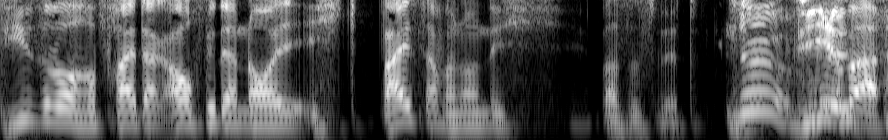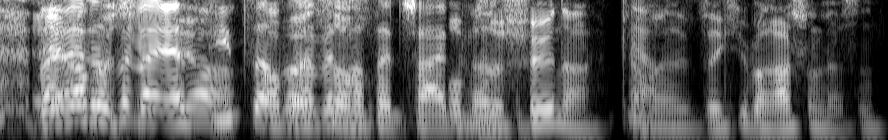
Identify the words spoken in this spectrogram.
Diese Woche Freitag auch wieder neu. Ich weiß aber noch nicht, was es wird. Wie immer, weil wir das immer erst ja, Dienstag oder doch Mittwochs entscheiden. Umso was- schöner kann Ja. man sich überraschen lassen.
